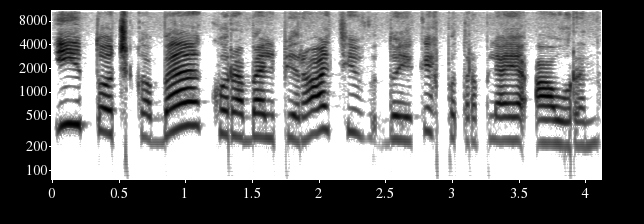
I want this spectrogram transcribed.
і точка Б корабель піратів, до яких потрапляє Аурен.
